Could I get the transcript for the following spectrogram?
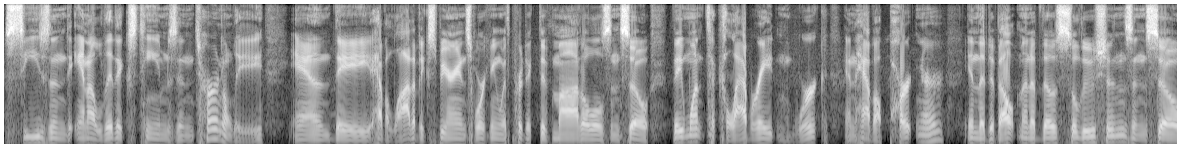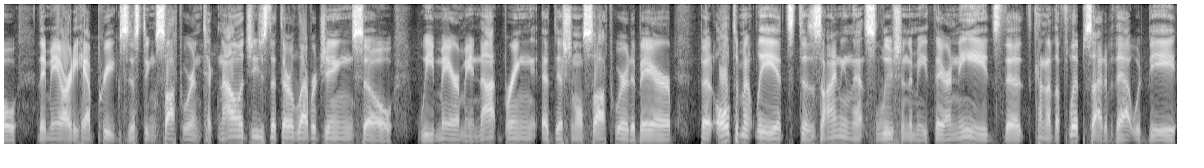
seasoned analytics teams internally, and they have a lot of experience working with predictive models. And so they want to collaborate and work and have a partner in the development of those solutions. And so they may already have pre existing software and technologies that they're leveraging, so we may or may not bring additional software to bear. But ultimately, it's designing that solution to meet their needs. The kind of the flip side of that would be,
